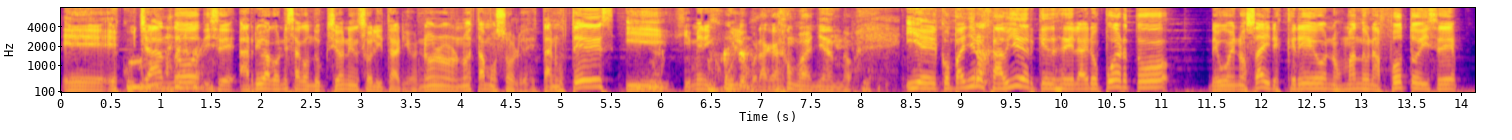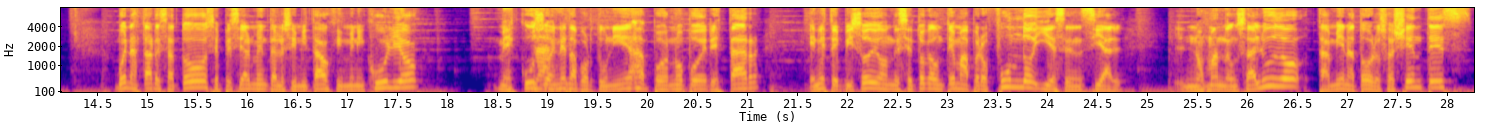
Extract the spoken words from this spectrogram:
Eh, escuchando, dice, arriba con esa conducción en solitario. No, no, no estamos solos, están ustedes y Jiménez y Julio por acá acompañando. Y el compañero Javier, que desde el aeropuerto de Buenos Aires, creo, nos manda una foto, dice, buenas tardes a todos, especialmente a los invitados Jiménez y Julio. me excuso en esta oportunidad por no poder estar en este episodio donde se toca un tema profundo y esencial. Nos manda un saludo también a todos los oyentes.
